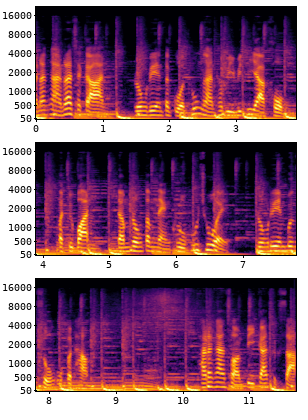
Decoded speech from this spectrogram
พนักงานราชการ โรงเรียนตะกัวทุ่งงานทวีวิทยาคม ปัจจุบันดำรงตำแหน่งครูผู้ช่วย โรงเรียนบึงสูงอุปถัมภ์พนักงานสอนปีการศึกษา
